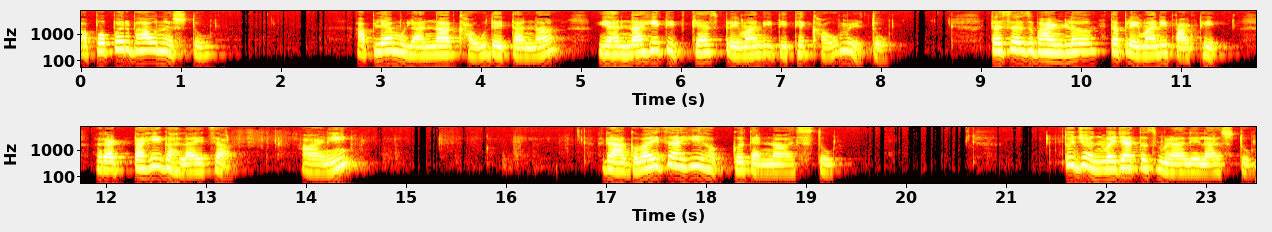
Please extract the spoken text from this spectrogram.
अपपर भाव नसतो. आपल्या मुलांना खाऊ देताना ह्यांनाही तितक्याच प्रेमाने तिथे खाऊ मिळतो. तसंच भांडलं तर प्रेमाने पाठीत रट्टाही घालायचा आणि रागवायचाही हक्क त्यांना असतो. तो जन्मजातच मिळालेला असतो.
